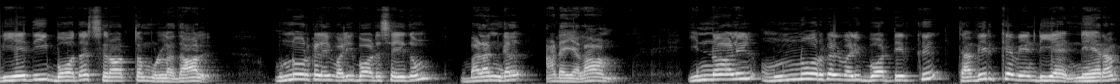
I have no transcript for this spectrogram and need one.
வேதி போத சிரார்த்தம் உள்ளதால் முன்னோர்களை வழிபாடு செய்தும் பலன்கள் அடையலாம். இந்நாளில் முன்னோர்கள் வழிபாட்டிற்கு தவிர்க்க வேண்டிய நேரம்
